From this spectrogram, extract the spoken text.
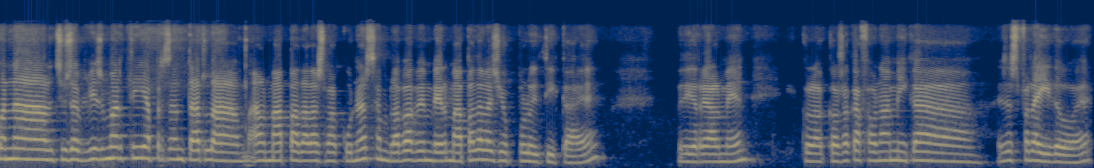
quan el Josep Lluís Martí ha presentat la, el mapa de les vacunes semblava ben bé el mapa de la geopolítica, eh? Vull dir, realment, la cosa que fa una mica... és esfereïdor, eh?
